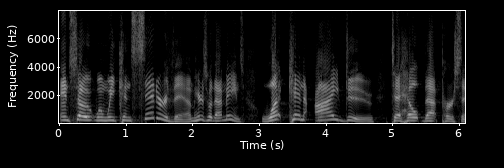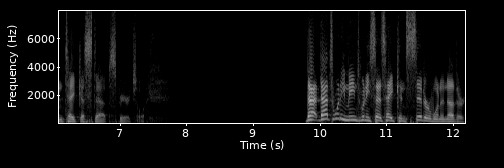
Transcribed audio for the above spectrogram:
And so when we consider them, here's what that means what can I do to help that person take a step spiritually? That, that's what he means when he says, hey, consider one another.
